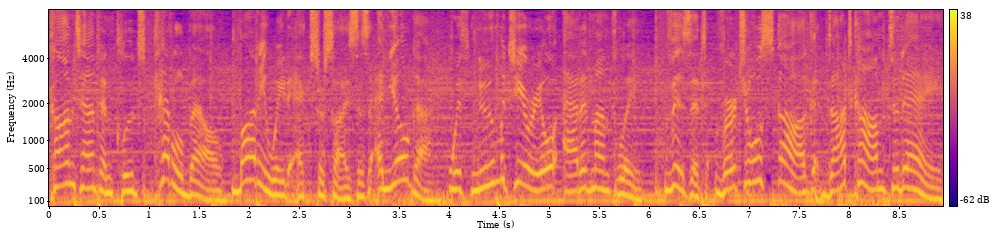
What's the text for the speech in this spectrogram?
Content includes kettlebell, bodyweight exercises, and yoga with new material added monthly. Visit virtualskog.com today.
